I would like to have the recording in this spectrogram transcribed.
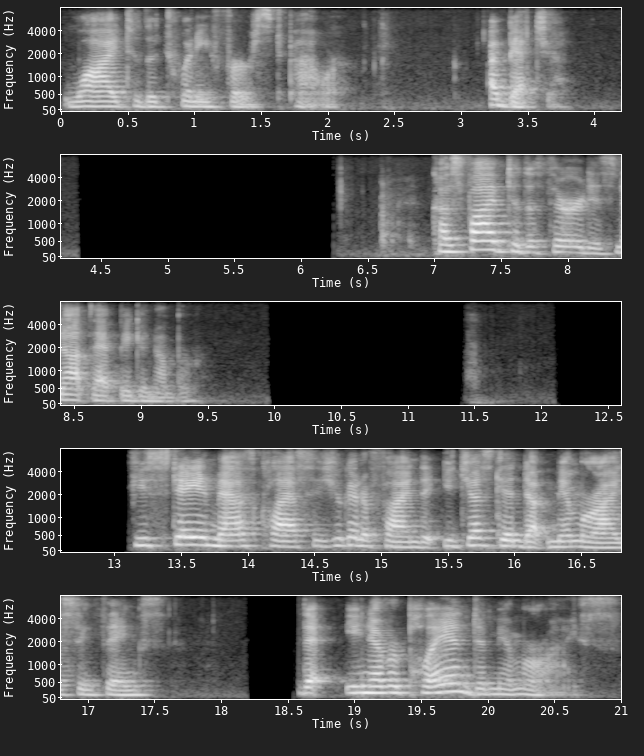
y to the 21st power. I bet you. because 5 to the third is not that big a number. If you stay in math classes, you're going to find that you just end up memorizing things that you never planned to memorize.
